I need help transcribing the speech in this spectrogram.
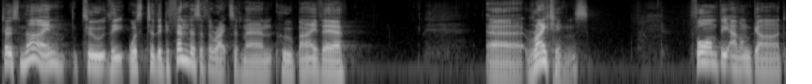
Toast 9 to the, was to the defenders of the rights of man who, by their uh, writings, formed the avant garde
